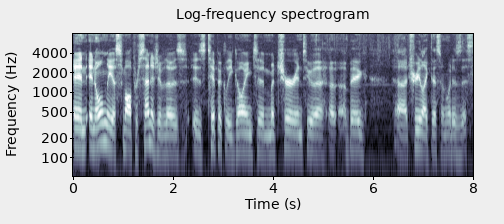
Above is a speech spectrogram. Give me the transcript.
And and only a small percentage of those is typically going to mature into a, a, a big uh, tree like this one. What is this?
